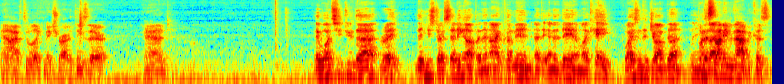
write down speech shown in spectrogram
and I have to like make sure everything's there, and And once you do that, right, then you start setting up, and then I come in at the end of the day, and I'm like, hey, why isn't the job done? And but it's like, not even that because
